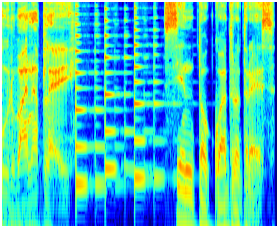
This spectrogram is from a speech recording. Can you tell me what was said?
Urbana Play 1043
